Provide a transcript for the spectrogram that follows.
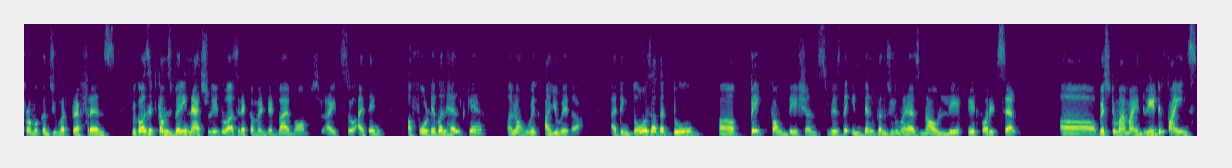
from a consumer preference because it comes very naturally to us recommended by moms right so i think affordable healthcare along with ayurveda i think those are the two uh, big foundations which the Indian consumer has now laid for itself, uh, which to my mind redefines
